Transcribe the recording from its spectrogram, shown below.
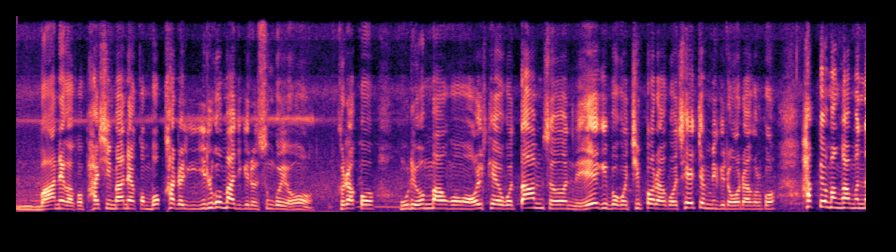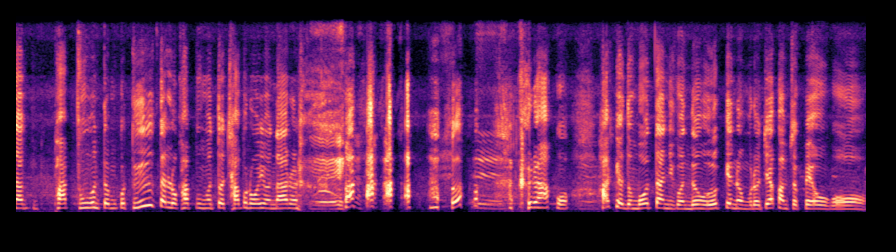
음, 만해갖고 밭이 만해갖고 목화를 일곱 마지기를 쓴 거요. 그래갖고 우리 엄마하고 얽혀오고 땀선 애기 보고 집보라고 세점 먹이러 오라 그러고 학교만 가면 나 밥 두 번 떠먹고 득달로 갚으면 또 잡으러 오요 나를 예. 예. 그래갖고 학교도 못 다니고 너 어깨너머로 조금씩 배우고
